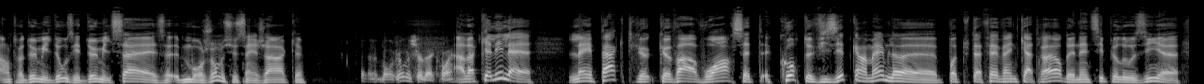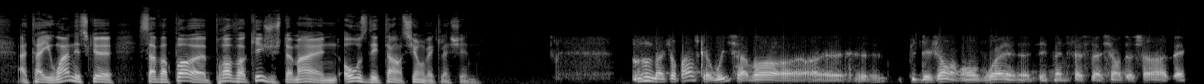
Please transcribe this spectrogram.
entre 2012 et 2016. Bonjour, M. Saint-Jacques. Euh, bonjour, M. Lacroix. Alors, quel est l'impact que, va avoir cette courte visite quand même, là, euh, pas tout à fait 24 heures de Nancy Pelosi à Taïwan? Est-ce que ça va pas provoquer justement une hausse des tensions avec la Chine? Ben, je pense que oui, ça va. puis déjà, on voit des manifestations de ça avec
